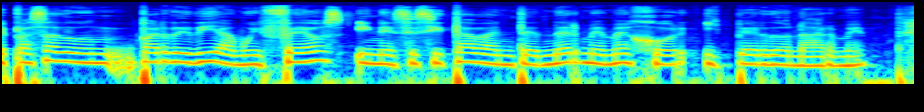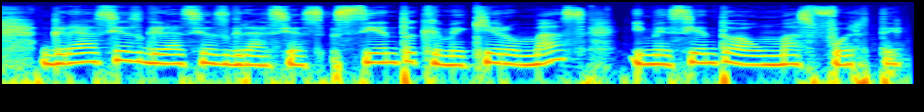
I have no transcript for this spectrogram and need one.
He pasado un par de días muy feos y necesitaba entenderme mejor y perdonarme. Gracias, gracias, gracias. Siento que me quiero más y me siento aún más fuerte.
